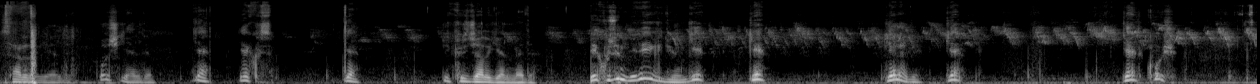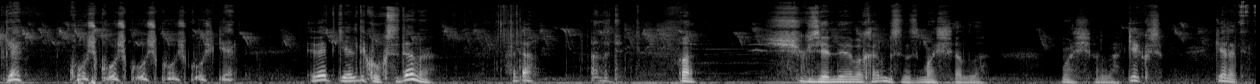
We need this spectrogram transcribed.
sarı da geldi. Hoş geldin. Gel, gel kuzum. Gel. Bir kırcalı gelmedi. Gel kuzum nereye gidiyorsun? Gel, gel. Gel hadi, gel. Gel koş. Gel. Koş, koş, koş, koş, koş gel. Evet geldi kokusu değil mi? Hadi al. Al hadi. Al. Şu güzelliğe bakar mısınız? Maşallah. Maşallah. Gel kuzum. Gel hadi.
